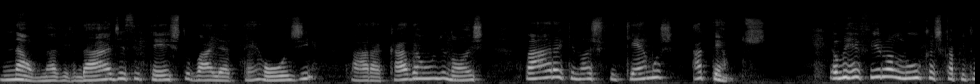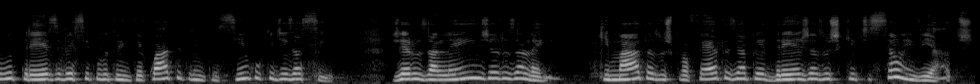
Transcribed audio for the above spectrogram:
Não, na verdade, esse texto vale até hoje para cada um de nós, para que nós fiquemos atentos. Eu me refiro a Lucas capítulo 13, versículo 34 e 35, que diz assim: Jerusalém, Jerusalém, que matas os profetas e apedrejas os que te são enviados.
